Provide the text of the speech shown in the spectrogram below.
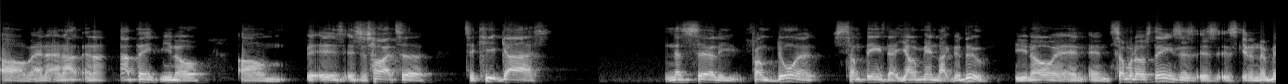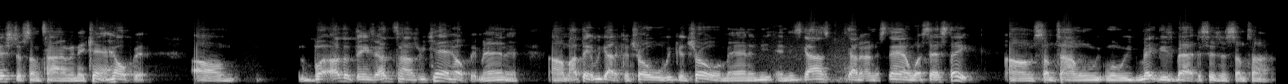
Um, and and I and I think you know um, it's, it's just hard to to keep guys necessarily from doing some things that young men like to do. You know, and and some of those things is is, is getting the mischief sometime, and they can't help it. Um, but other things, other times we can't help it, man. And um, I think we got to control what we control, man. And, and these guys got to understand what's at stake. Um, sometime when we when we make these bad decisions, sometime.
